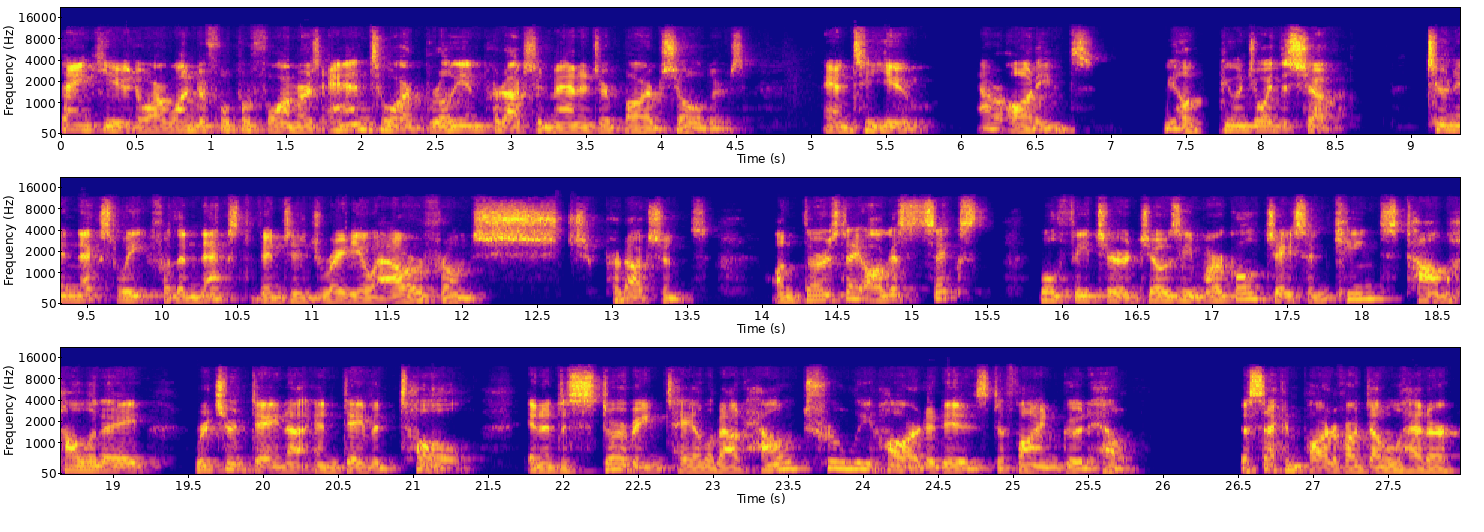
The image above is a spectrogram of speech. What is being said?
Thank you to our wonderful performers and to our brilliant production manager, Barb Shoulders, and to you, our audience. We hope you enjoyed the show. Tune in next week for the next Vintage Radio Hour from Shh Productions. On Thursday, August 6th, we'll feature Josie Merkel, Jason Keents, Tom Holliday, Richard Dana, and David Tull in a disturbing tale about how truly hard it is to find good help. The second part of our doubleheader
